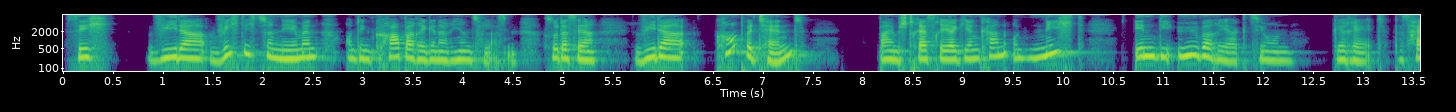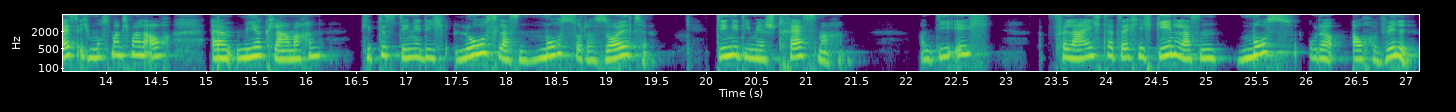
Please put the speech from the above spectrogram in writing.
sich wieder wichtig zu nehmen und den Körper regenerieren zu lassen, so dass er wieder kompetent beim Stress reagieren kann und nicht in die Überreaktion gerät. Das heißt, ich muss manchmal auch äh, mir klar machen, gibt es Dinge, die ich loslassen muss oder sollte, Dinge, die mir Stress machen und die ich vielleicht tatsächlich gehen lassen muss oder auch will.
